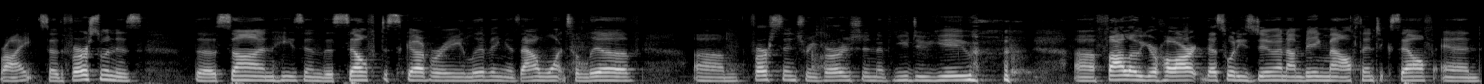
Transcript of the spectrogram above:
Right. So the first one is the Son. He's in the self discovery, living as I want to live. Um, first century version of you do you. uh, follow your heart. That's what he's doing. I'm being my authentic self, and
